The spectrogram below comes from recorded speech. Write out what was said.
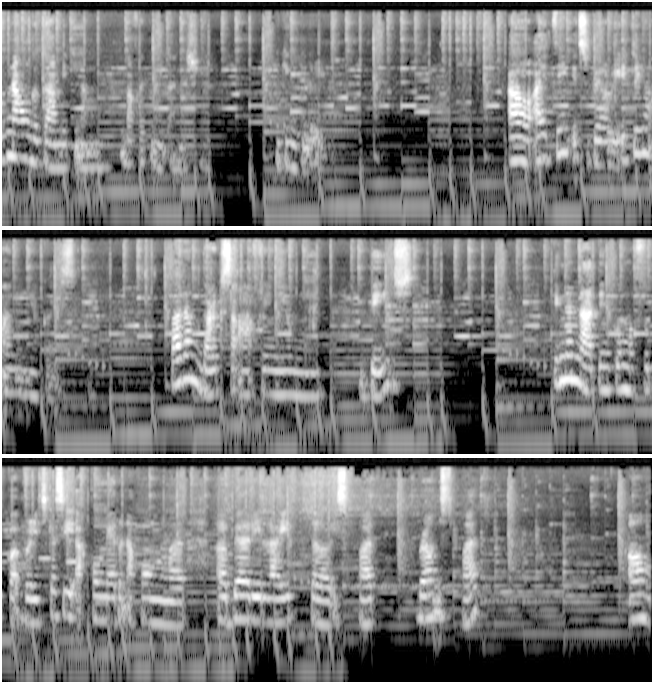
Huwag na akong gagamit ng bakit ng ano siya. Naging blurred. Oh, I think it's very, ito yung ano niya guys. Parang dark sa akin yung beige. Tingnan natin kung ma-full coverage kasi ako meron akong uh, a very light uh, spot, brown spot. Oh.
